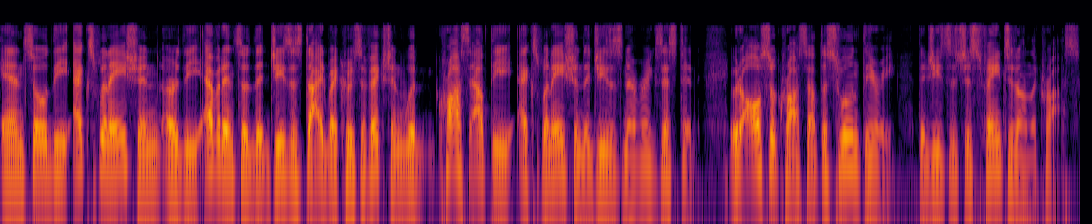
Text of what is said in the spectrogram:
And so the explanation or the evidence of that Jesus died by crucifixion would cross out the explanation that Jesus never existed. It would also cross out the swoon theory that Jesus just fainted on the cross.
